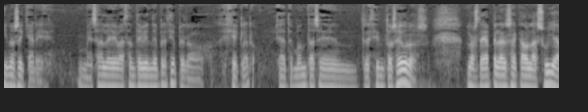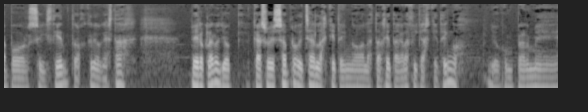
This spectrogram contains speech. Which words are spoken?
y no sé qué haré. Me sale bastante bien de precio, pero es que claro, ya te montas en 300 euros. Los de Apple han sacado la suya por 600, creo que está. Pero claro, yo caso es aprovechar las que tengo, las tarjetas gráficas que tengo. Yo comprarme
